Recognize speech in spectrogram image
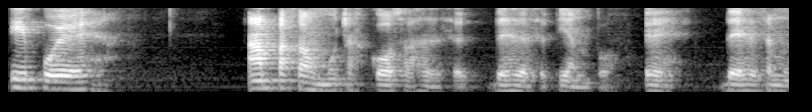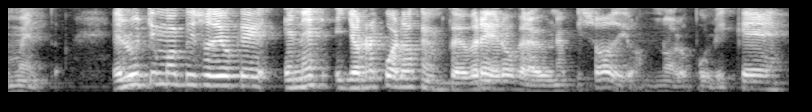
Y pues han pasado muchas cosas desde, desde ese tiempo, desde ese momento. El último episodio que en ese, yo recuerdo que en febrero grabé un episodio, no lo publiqué,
